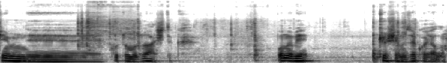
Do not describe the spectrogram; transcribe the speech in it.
Şimdi kutumuzu açtık. Bunu bir köşemize koyalım.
